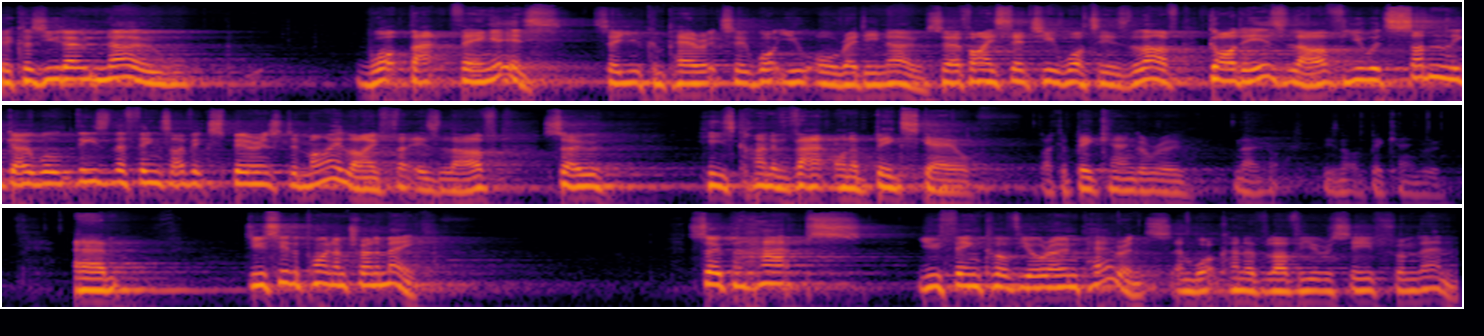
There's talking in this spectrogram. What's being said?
Because you don't know what that thing is. So you compare it to what you already know. So if I said to you, What is love? God is love, you would suddenly go, Well, these are the things I've experienced in my life that is love. So he's kind of that on a big scale, like a big kangaroo. No, he's not a big kangaroo. Um, do you see the point I'm trying to make? So perhaps you think of your own parents and what kind of love you received from them,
